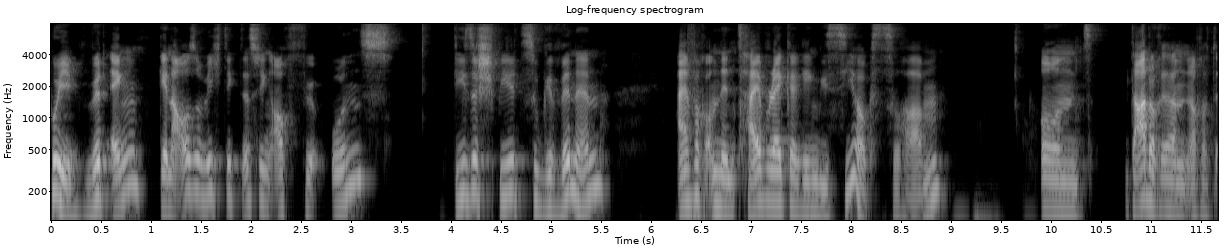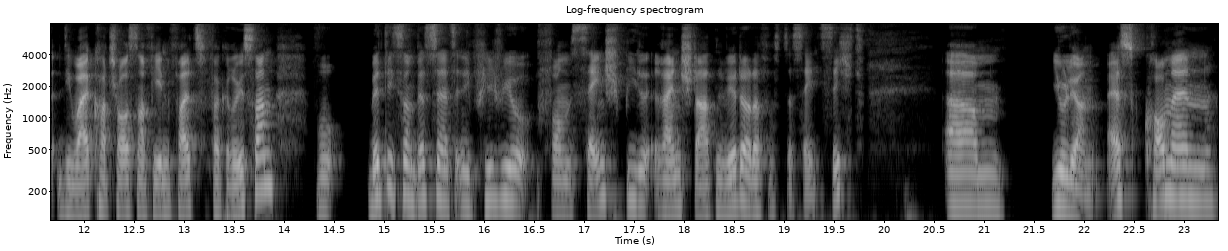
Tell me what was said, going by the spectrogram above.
hui, wird eng. Genauso wichtig deswegen auch für uns, dieses Spiel zu gewinnen, einfach um den Tiebreaker gegen die Seahawks zu haben und dadurch dann noch die Wildcard-Chancen auf jeden Fall zu vergrößern, womit ich so ein bisschen jetzt in die Preview vom Saints-Spiel reinstarten würde oder aus der Saints-Sicht. Ähm, Julian, es kommen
